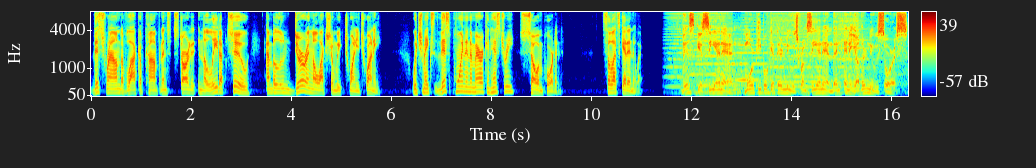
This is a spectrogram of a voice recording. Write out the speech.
This round of lack of confidence started in the lead up to and ballooned during election week 2020, which makes this point in American history so important. So let's get into it. This is CNN. More people get their news from CNN than any other news source.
